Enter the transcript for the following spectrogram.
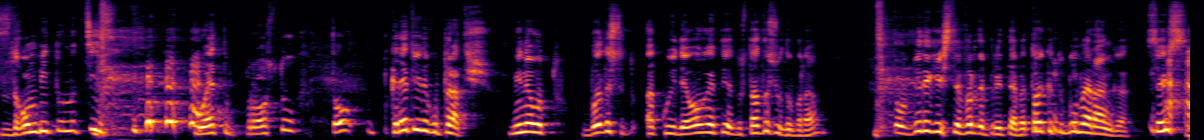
зомбито нацист. което просто, то, където и да го пратиш, в миналото, бъдещето, ако идеологията ти е достатъчно добра, то винаги ще се върне при тебе. Той като бумеранга. Сеш се.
